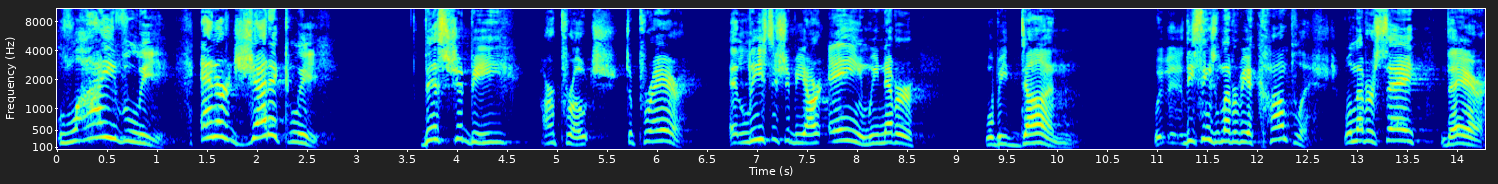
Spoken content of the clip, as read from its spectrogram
lively, energetically. This should be our approach to prayer. At least it should be our aim. We never will be done. We, these things will never be accomplished. We'll never say, There,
